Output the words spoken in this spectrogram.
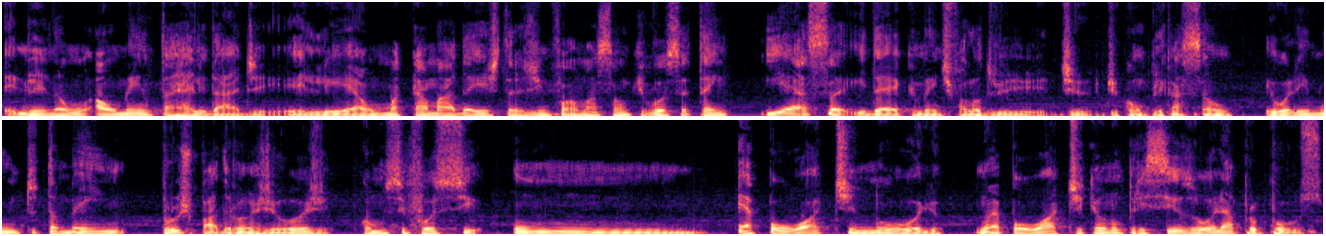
ele não aumenta a realidade, ele é uma camada extra de informação que você tem. E essa ideia que o Mendes falou de, de, de complicação, eu olhei muito também para os padrões de hoje como se fosse um Apple Watch no olho. Um Apple Watch que eu não preciso olhar para o pulso.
